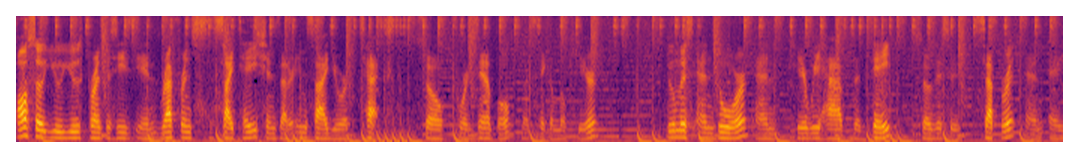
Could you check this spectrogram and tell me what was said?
Also, you use parentheses in reference citations that are inside your text. So, for example, let's take a look here. Dumas and Dor, and here we have the date. So this is separate and a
